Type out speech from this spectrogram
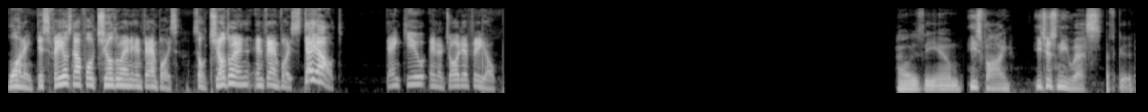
Warning, this video is not for children and fanboys. So children and fanboys, stay out! Thank you and enjoy the video. How is he, M? He's fine. He just need rest. That's good.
